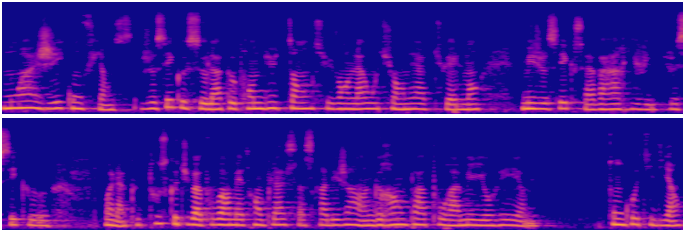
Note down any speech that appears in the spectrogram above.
Moi, j'ai confiance. Je sais que cela peut prendre du temps suivant là où tu en es actuellement, mais je sais que ça va arriver. Je sais que voilà, que tout ce que tu vas pouvoir mettre en place, ça sera déjà un grand pas pour améliorer ton quotidien.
